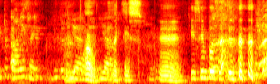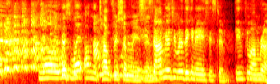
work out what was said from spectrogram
একটু পানি যদি ভিতরে Yeah. Oh, yeah. like this. হ্যাঁ কি simple system No, it was wet on the top for some reason. আমিও জীবনে দেখিনি এই সিস্টেম কিন্তু আমরা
